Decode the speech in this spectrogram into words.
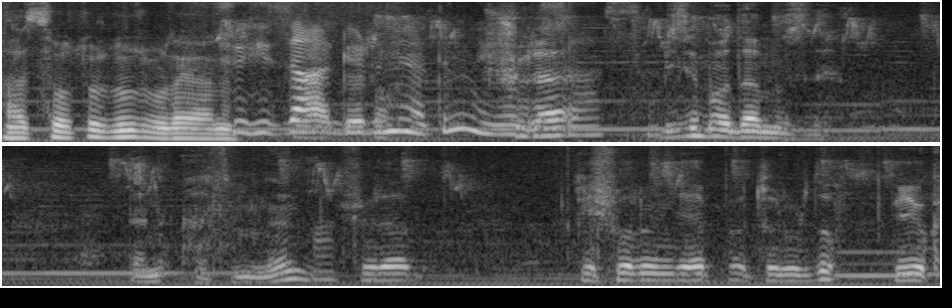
Ha, siz oturdunuz burada yani. Şu hiza görünüyor değil mi? Yol Şura hizası. bizim odamızdı. Ben hanımla şura kış olunca hep otururduk. Büyük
